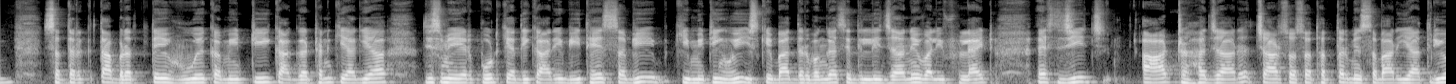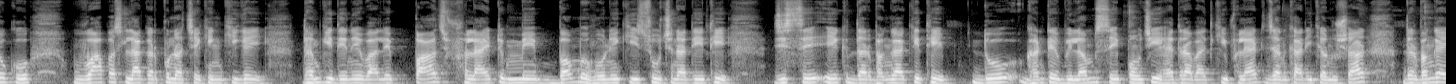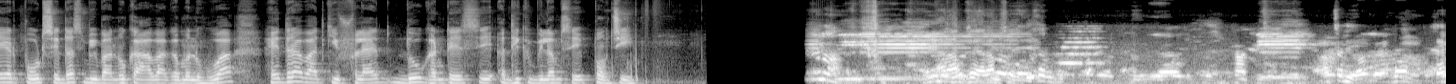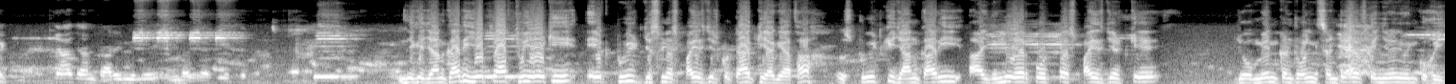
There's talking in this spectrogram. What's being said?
सतर्कता बरतते हुए कमेटी का गठन किया गया, जिसमें एयरपोर्ट के अधिकारी भी थे। सभी की मीटिंग हुई। इसके बाद दरभंगा से दिल्ली जाने वाली फ़्लाइट एस जी आठ हज़ार चार सौ सतहत्तर में सवार यात्रियों को वापस लाकर पुनः चेकिंग की गई। धमकी देने वाले पाँच फ़्लाइट में बम होने की सूचना दी थी, जिससे एक दरभंगा की थी। दो घंटे विलंब से पहुँची हैदराबाद की फ़्लाइट। जानकारी के अनुसार दरभंगा एयरपोर्ट से दस विमानों का आवागमन हुआ। हैदराबाद की फ़्लाइट दो घंटे से अधिक विलंब से पहुँची। आराम से आराम से। सर क्या जानकारी मिली देखिए जानकारी ये प्राप्त हुई है कि एक ट्वीट जिसमें स्पाइस जेट को टैग किया गया था उस ट्वीट की जानकारी आज दिल्ली एयरपोर्ट पर स्पाइस जेट के जो मेन कंट्रोलिंग सेंटर है उसके इंजीनियरिंग विंग को हुई।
